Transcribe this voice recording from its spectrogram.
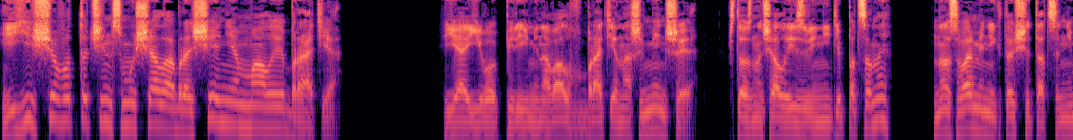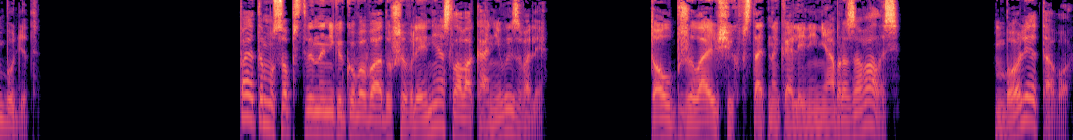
И еще вот очень смущало обращение «малые братья». Я его переименовал в «братья наши меньшие», что означало «извините, пацаны, но с вами никто считаться не будет». Поэтому, собственно, никакого воодушевления словака не вызвали. Толп желающих встать на колени не образовалось. Более того,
